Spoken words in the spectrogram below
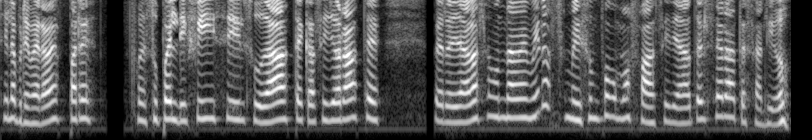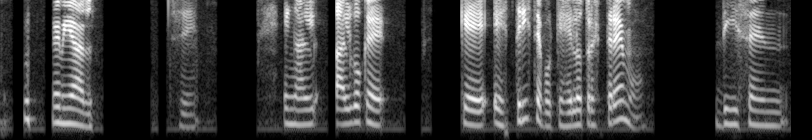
Sí, la primera vez pare fue súper difícil, sudaste, casi lloraste, pero ya la segunda vez, mira, se me hizo un poco más fácil, ya la tercera te salió genial. Sí. En algo que, que es triste porque es el otro extremo. Dicen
